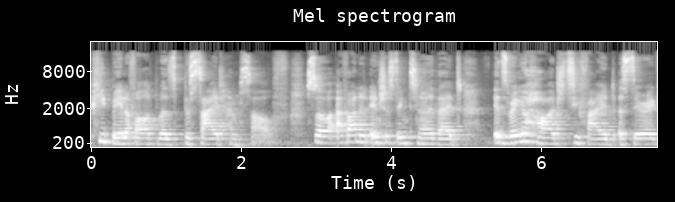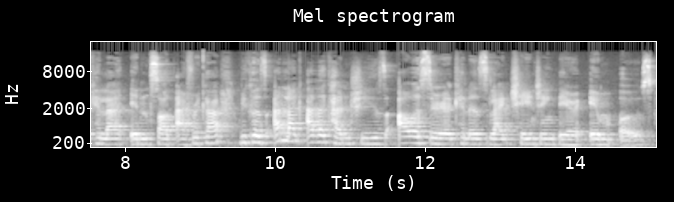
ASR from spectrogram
Pete Byleveld was beside himself. So I found it interesting to know that it's very hard to find a serial killer in South Africa because unlike other countries, our serial killers like changing their MOs.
